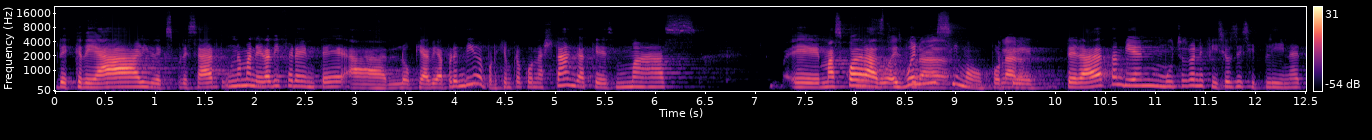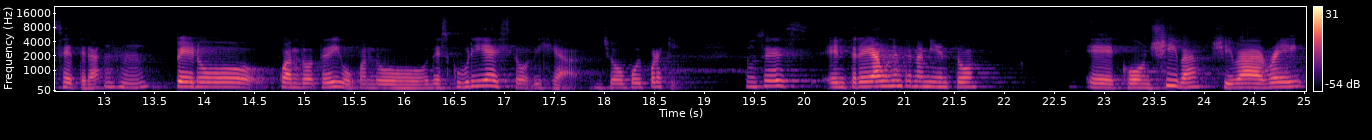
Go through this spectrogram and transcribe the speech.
de, crear y de expresar de una manera diferente a lo que había aprendido. Por ejemplo, con Ashtanga, que es más, eh, más cuadrado. es buenísimo porque te da también muchos beneficios, disciplina, etc. Pero cuando, te digo, cuando descubrí esto, dije, ah, yo voy por aquí. Entonces entré a un entrenamiento eh, con Shiva, Shiva Ray,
